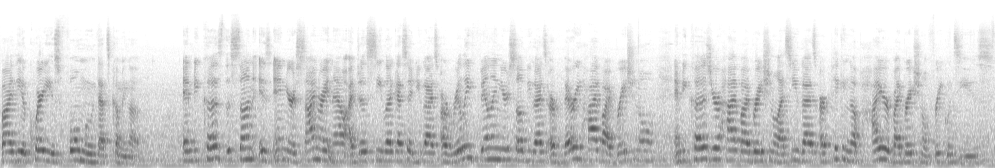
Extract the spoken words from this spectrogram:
by the Aquarius full moon that's coming up. And because the sun is in your sign right now, I just see, like I said, you guys are really feeling yourself. You guys are very high vibrational. And because you're high vibrational, I see you guys are picking up higher vibrational frequencies.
